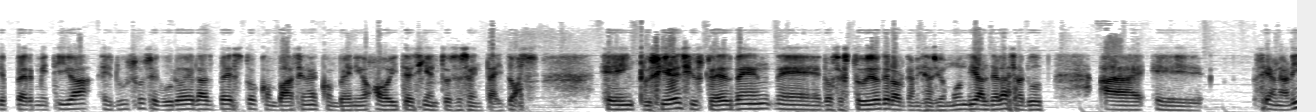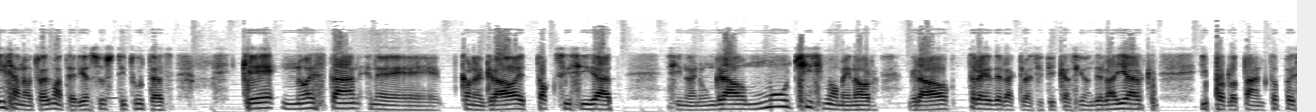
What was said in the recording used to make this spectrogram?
que permitía el uso seguro del asbesto con base en el convenio OIT 162. E inclusive si ustedes ven eh, los estudios de la Organización Mundial de la Salud, ah, eh, se analizan otras materias sustitutas que no están en, eh, con el grado de toxicidad, sino en un grado muchísimo menor, grado 3 de la clasificación de la IARC, y por lo tanto pues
